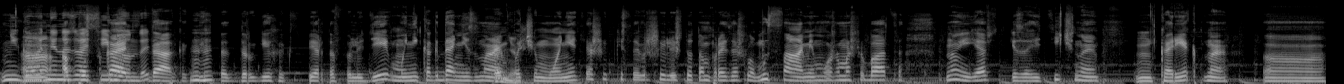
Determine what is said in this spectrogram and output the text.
Не, а, не называть опускать, имен, да? да, типа? каких-то других экспертов и людей. Мы никогда не знаем, Конечно. почему они эти ошибки совершили, что там произошло. Мы сами можем ошибаться. Ну и я все-таки за этичное, корректное э,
